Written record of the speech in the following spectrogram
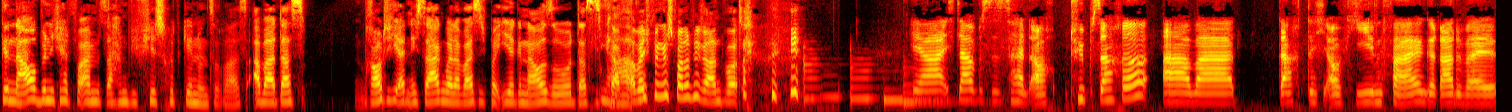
genau bin ich halt vor allem mit Sachen wie viel Schritt gehen und sowas. Aber das brauchte ich halt nicht sagen, weil da weiß ich bei ihr genauso, dass es ja. klappt. Aber ich bin gespannt auf ihre Antwort. Ja, ich glaube, es ist halt auch Typsache, aber dachte ich auf jeden Fall, gerade weil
